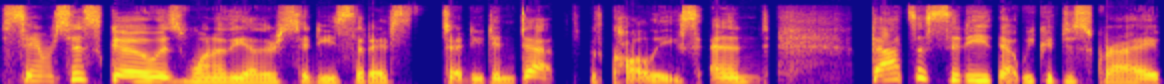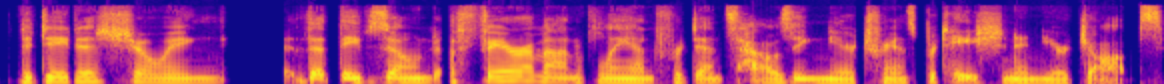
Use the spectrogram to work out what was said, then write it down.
San Francisco is one of the other cities that I've studied in depth with colleagues. And that's a city that we could describe the data is showing that they've zoned a fair amount of land for dense housing near transportation and near jobs.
